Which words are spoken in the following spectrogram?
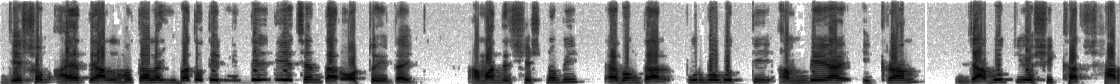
যেসব আয়াতে আল্লাহ তাআলা ইবাদতের নির্দেশ দিয়েছেন, তার অর্থ এটাই। আমাদের শেষ নবী এবং তার পূর্ববর্তী আম্বেয়া ইকরাম যাবতীয় শিক্ষার সার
